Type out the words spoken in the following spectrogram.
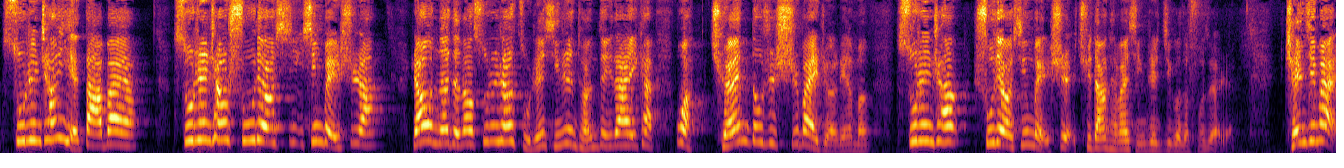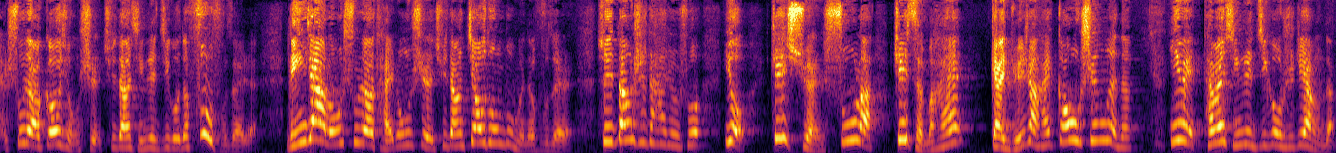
苏贞昌也大败啊，苏贞昌输掉新新北市啊。然后呢，等到苏贞昌组成行政团队，大家一看，哇，全都是失败者联盟。苏贞昌输掉新北市去当台湾行政机构的负责人，陈其迈输掉高雄市去当行政机构的副负责人，林佳龙输掉台中市去当交通部门的负责人。所以当时大家就说：“哟，这选输了，这怎么还感觉上还高升了呢？”因为台湾行政机构是这样的，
